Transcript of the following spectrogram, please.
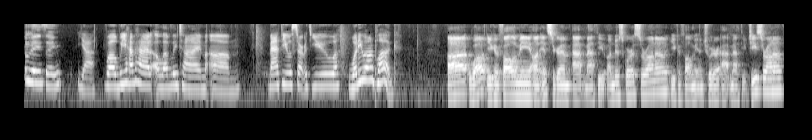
Amazing. yeah. Well, we have had a lovely time. Um, Matthew, we'll start with you. What do you want to plug? Uh, well, you can follow me on Instagram at Matthew underscore Serrano. You can follow me on Twitter at Matthew G Serrano.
